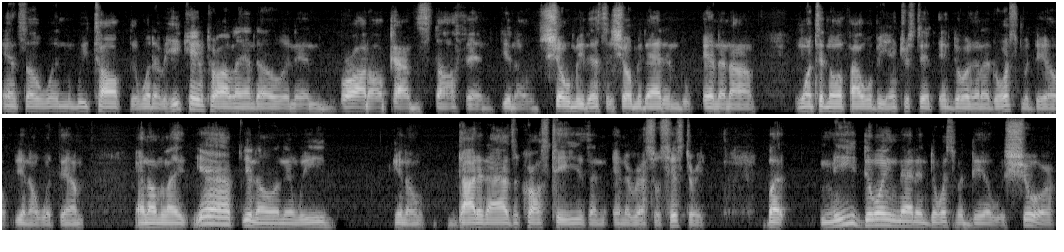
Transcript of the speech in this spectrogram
And so when we talked or whatever, he came to Orlando and then brought all kinds of stuff and, you know, showed me this and showed me that and and then um wanted to know if I would be interested in doing an endorsement deal, you know, with them. And I'm like, yeah, you know, and then we, you know, dotted I's across T's and, and the rest was history. But me doing that endorsement deal with Shure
